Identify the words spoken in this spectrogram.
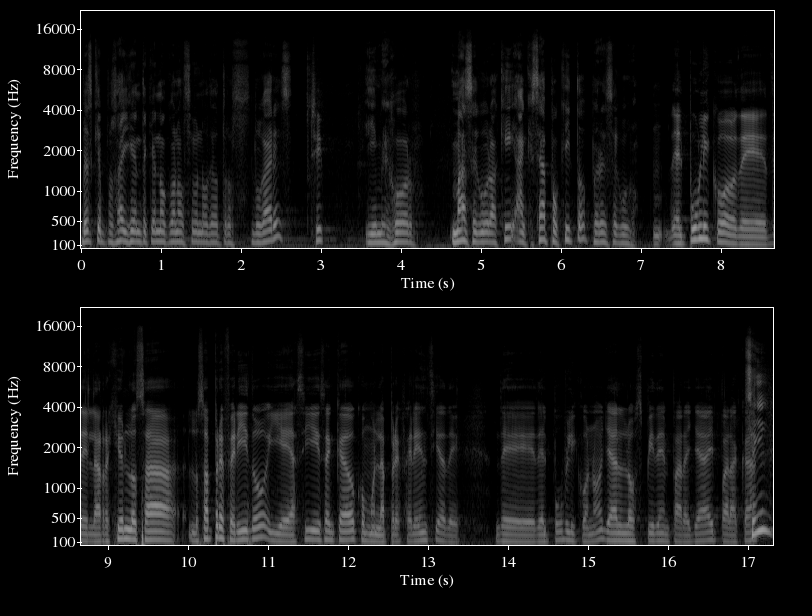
ves que pues hay gente que no conoce uno de otros lugares Sí. y mejor, más seguro aquí, aunque sea poquito, pero es seguro. el público de, de la región los ha, los ha preferido y eh, así se han quedado como en la preferencia de, de- del público, ¿no? Ya los piden para allá y para acá. Sí,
